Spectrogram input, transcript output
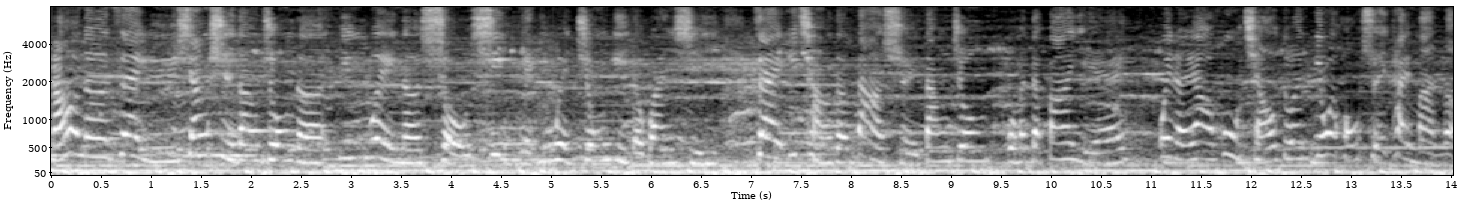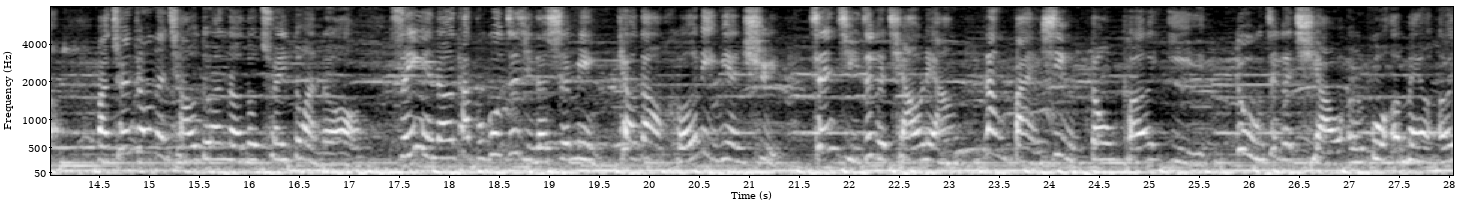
然后呢，在于乡试当中呢，因为呢守信，也因为忠义的关系，在一场的大水当中，我们的八爷为了要护桥墩，因为洪水太满了，把村庄的桥墩呢都吹断了哦，所以呢，他不顾自己的生命，跳到河里面去撑起这个桥梁。让百姓都可以渡这个桥而过，而没有而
